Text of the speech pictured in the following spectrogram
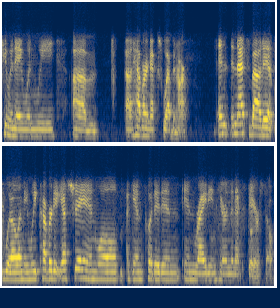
Q and A when we um, uh, have our next webinar. And, and that's about it, Will. I mean, we covered it yesterday and we'll again put it in, in writing here in the next day or so.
